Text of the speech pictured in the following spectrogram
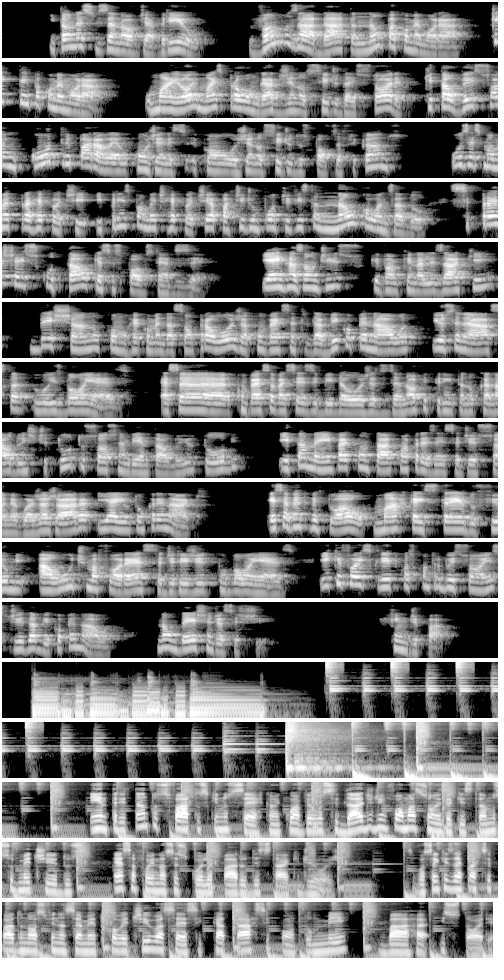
Então, nesse 19 de abril, vamos à data não para comemorar. O que, que tem para comemorar? O maior e mais prolongado genocídio da história, que talvez só encontre paralelo com o, com o genocídio dos povos africanos? Use esse momento para refletir e principalmente refletir a partir de um ponto de vista não colonizador. Se preste a escutar o que esses povos têm a dizer. E é em razão disso que vamos finalizar aqui, deixando como recomendação para hoje a conversa entre Davi Copenaua e o cineasta Luiz Bolognese. Essa conversa vai ser exibida hoje às 19h30 no canal do Instituto Socioambiental do YouTube e também vai contar com a presença de Sônia Guajajara e Ailton Krenak. Esse evento virtual marca a estreia do filme A Última Floresta, dirigido por Bolognese, e que foi escrito com as contribuições de Davi Copenaua. Não deixem de assistir. Fim de papo. Entre tantos fatos que nos cercam e com a velocidade de informações a que estamos submetidos, essa foi nossa escolha para o destaque de hoje. Se você quiser participar do nosso financiamento coletivo, acesse catarse.me/história.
